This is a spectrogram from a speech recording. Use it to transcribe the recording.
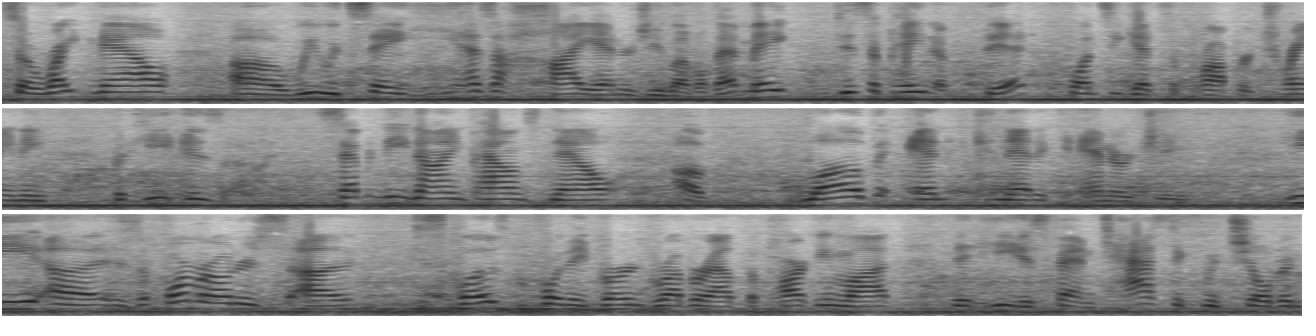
So right now, uh, we would say he has a high energy level. That may dissipate a bit once he gets the proper training, but he is 79 pounds now of love and kinetic energy. He, uh, his former owners uh, disclosed before they burned rubber out the parking lot that he is fantastic with children.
